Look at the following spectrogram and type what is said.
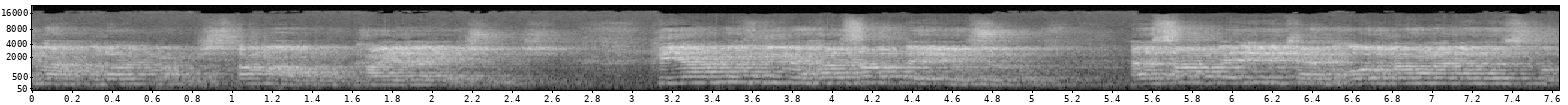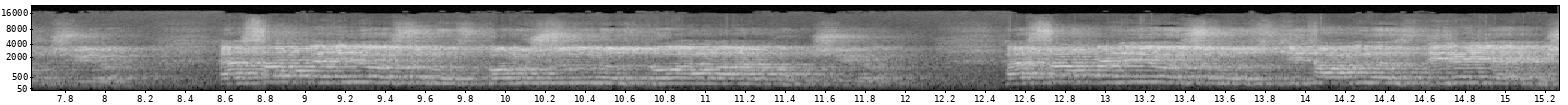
günah bırakmamış, tamamını kayda geçmiş. Kıyamet günü hesap veriyorsunuz. Hesap verirken organlarınız konuşuyor. Hesap veriyorsunuz, konuştuğunuz duvarlar konuşuyor. Hesap veriyorsunuz, kitabınız dile gelmiş,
